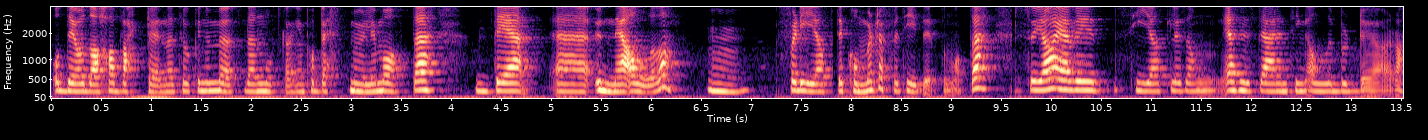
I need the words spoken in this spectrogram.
Og det å da ha verktøyene til å kunne møte den motgangen på best mulig måte, det eh, unner jeg alle, da. Fordi at det kommer tøffe tider, på en måte. Så ja, jeg vil si at liksom Jeg syns det er en ting alle burde gjøre, da.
